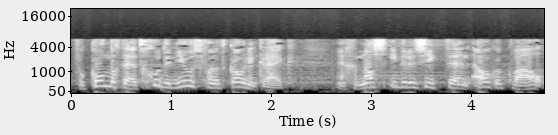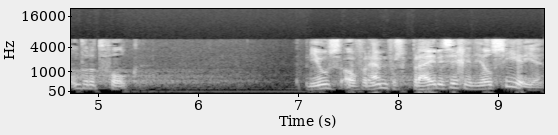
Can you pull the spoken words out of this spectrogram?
verkondigde het goede nieuws van het koninkrijk en genas iedere ziekte en elke kwaal onder het volk. Nieuws over hem verspreidde zich in heel Syrië.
